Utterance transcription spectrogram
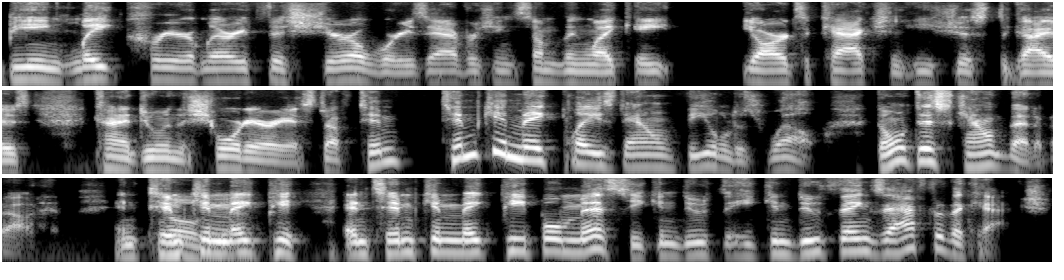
being late career Larry Fitzgerald, where he's averaging something like eight yards of catch, and he's just the guy who's kind of doing the short area stuff. Tim Tim can make plays downfield as well. Don't discount that about him. And Tim Oh, can yeah. make pe- and Tim can make people miss. He can do he can do things after the catch.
